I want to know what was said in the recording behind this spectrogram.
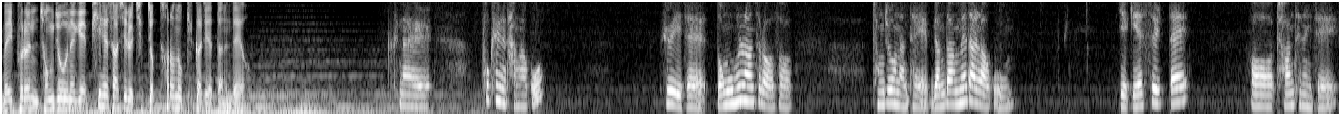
메이플은 정조은에게 피해 사실을 직접 털어놓기까지 했다는데요. 그날 폭행을 당하고 그리고 이제 너무 혼란스러워서 정주원한테 면담해달라고 얘기했을 때 어, 저한테는 이제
